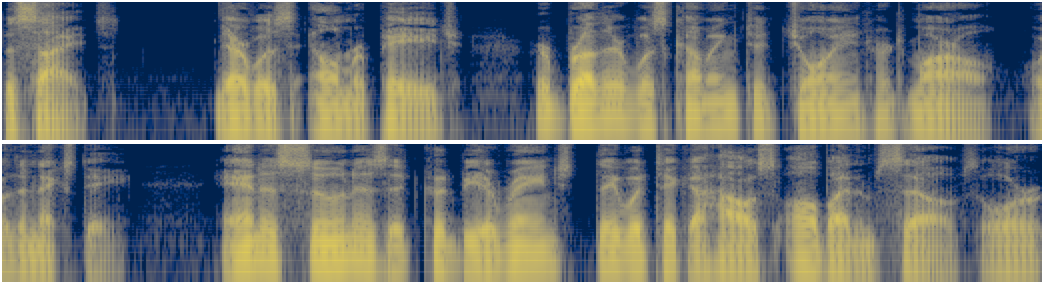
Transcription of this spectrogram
Besides, there was Elmer Page; her brother was coming to join her to morrow or the next day, and as soon as it could be arranged they would take a house all by themselves, or,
